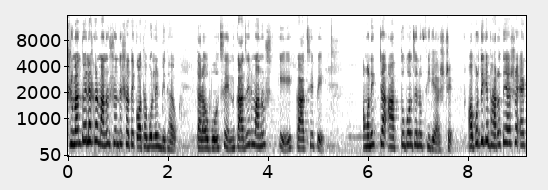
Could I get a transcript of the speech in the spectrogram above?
সীমান্ত এলাকার মানুষজনদের সাথে কথা বললেন বিধায়ক। তারাও বলছেন, কাজের মানুষকে কাছে পেয়ে অনেকটা আত্মবল যেন ফিরে আসছে। অপরদিকে ভারতে আসা এক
